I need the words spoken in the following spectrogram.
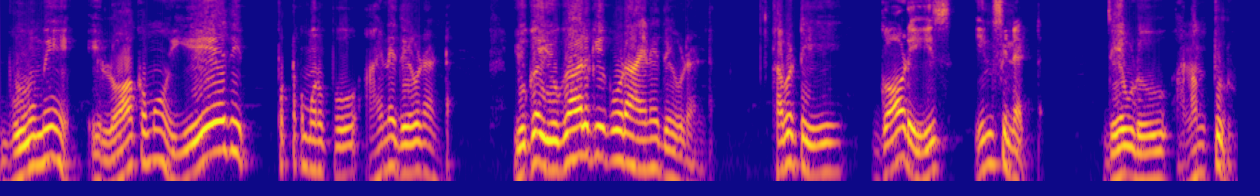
భూమి ఈ లోకము ఏది పుట్టక మునుపు ఆయనే దేవుడంట. యుగ యుగాలకి కూడా ఆయనే దేవుడంట. కాబట్టి గాడ్ ఈజ్ ఇన్ఫినెట్. దేవుడు అనంతుడు.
